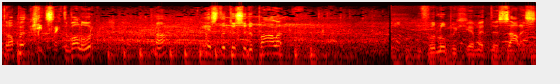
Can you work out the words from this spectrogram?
Trappen, geen slechte bal hoor. Ja, eerste tussen de palen. Voorlopig met uh, Sales.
